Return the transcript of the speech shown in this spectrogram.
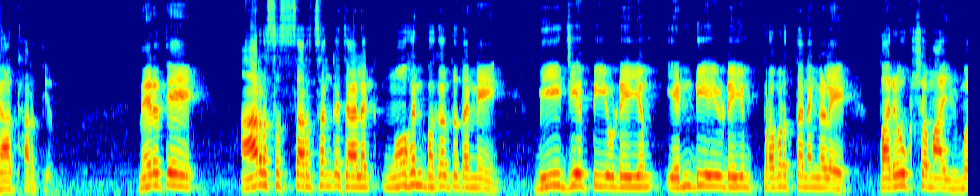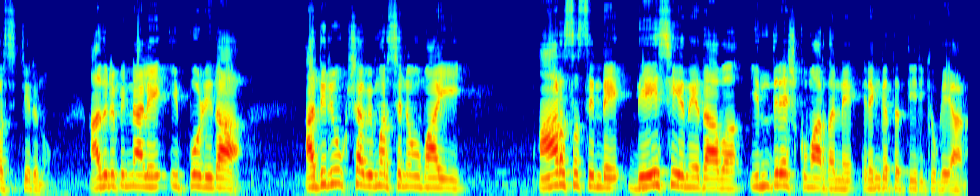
യാഥാർത്ഥ്യം. നേരത്തെ ആർ എസ് എസ് സർസംഘചാലക് മോഹൻ ഭഗവത് തന്നെ ബി ജെ പിയുടെയും എൻ ഡി എയുടെയും പ്രവർത്തനങ്ങളെ പരോക്ഷമായി വിമർശിച്ചിരുന്നു. അതിനു പിന്നാലെ ഇപ്പോഴിതാ അതിരൂക്ഷ വിമർശനവുമായി ആർ എസ് എസിന്റെ ദേശീയ നേതാവ് ഇന്ദ്രേഷ് കുമാർ തന്നെ രംഗത്തെത്തിയിരിക്കുകയാണ്.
